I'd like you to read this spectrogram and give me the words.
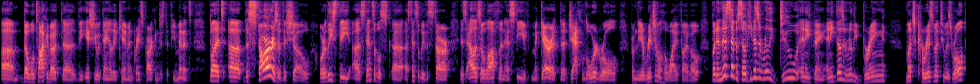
Um, though we'll talk about the the issue with Daniel Dae Kim and Grace Park in just a few minutes. But uh, the stars of the show, or at least the ostensible, uh, ostensibly the star, is Alex O'Loughlin as Steve McGarrett, the Jack Lord role from the original Hawaii Five O. But in this episode, he doesn't really do anything, and he doesn't really bring much charisma to his role.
